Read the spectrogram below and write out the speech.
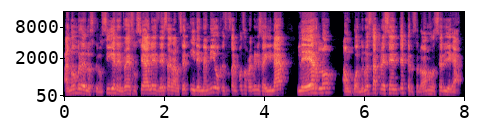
a nombre de los que nos siguen en redes sociales de esta grabación y de mi amigo Jesús Alfonso Ramírez Aguilar, leerlo, aun cuando no está presente, pero se lo vamos a hacer llegar.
